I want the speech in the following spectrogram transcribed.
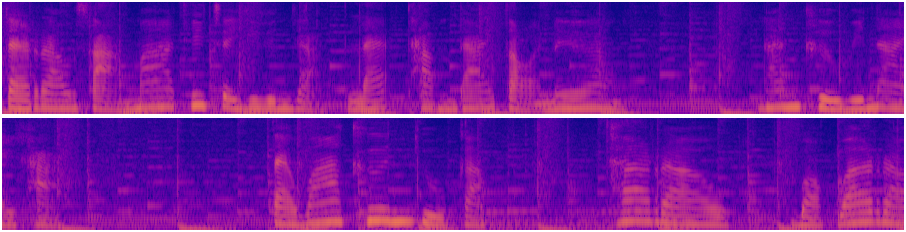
แต่เราสามารถที่จะยืนหยัดและทำได้ต่อเนื่อง นั่นคือวินัยค่ะ แต่ว่าขึ้นอยู่กับ ถ้าเราบอกว่าเรา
